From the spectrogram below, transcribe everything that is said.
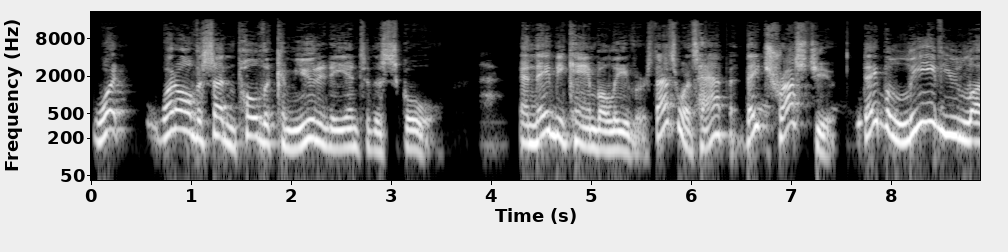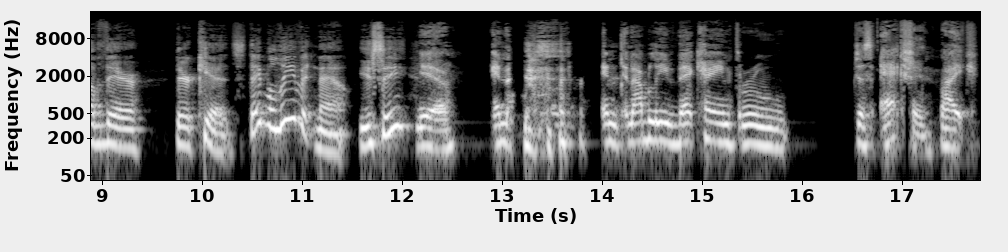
what, what all of a sudden pulled the community into the school? And they became believers. That's what's happened. They trust you. They believe you love their, their kids. They believe it now. You see? Yeah. And and and I believe that came through just action. Like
